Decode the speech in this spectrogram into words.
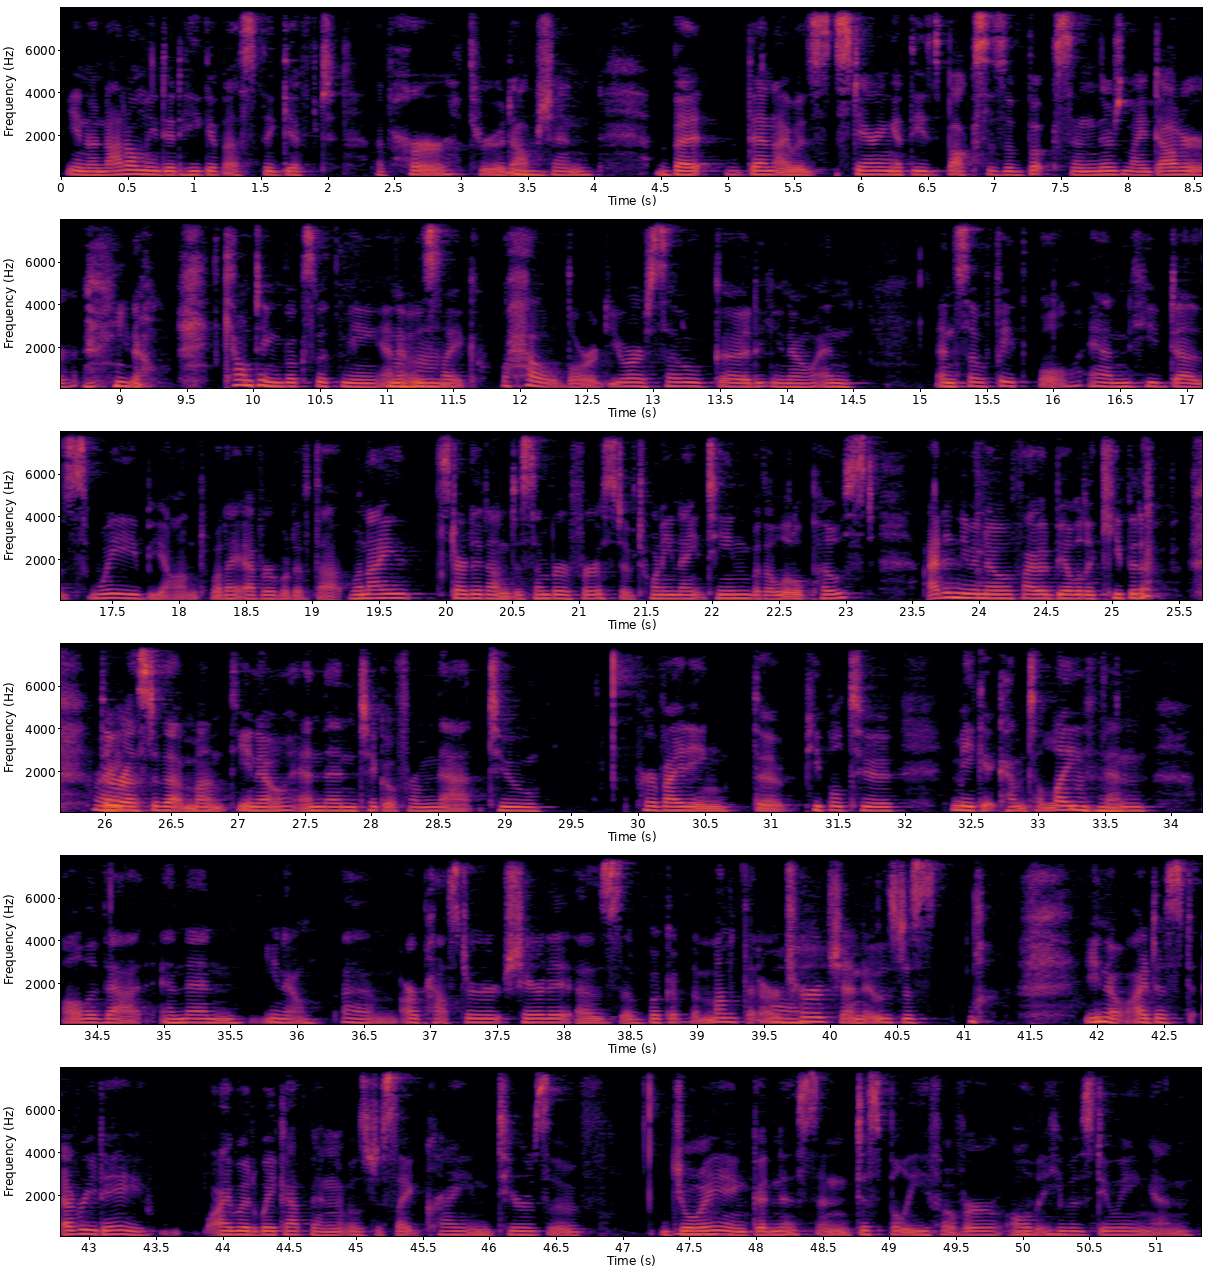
you know, not only did he give us the gift of her through mm. adoption, mm. but then I was staring at these boxes of books and there's my daughter, you know, counting books with me. And mm-hmm. it was mm-hmm. like, wow, Lord, you are so good, you know, and, and so faithful. And he does way beyond what I ever would have thought. When I started on December 1st of 2019 with a little post, I didn't even know if I would be able to keep it up right. the rest of that month, you know, and then to go from that to providing the people to make it come to life mm-hmm. and all of that. And then, you know, um, our pastor shared it as a book of the month at our oh. church. And it was just, you know, I just every day I would wake up and it was just like crying tears of joy mm. and goodness and disbelief over all mm. that he mm-hmm. was doing. And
